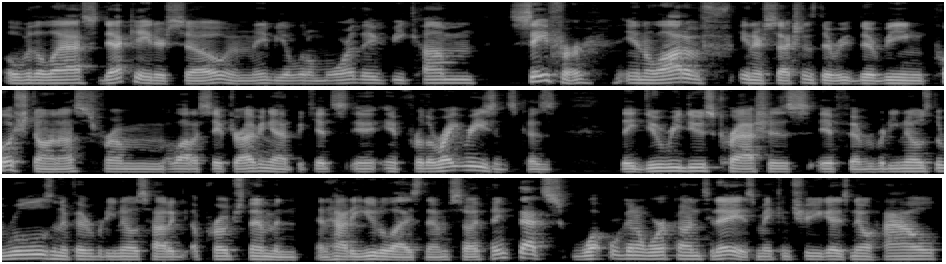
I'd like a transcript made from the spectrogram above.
over the last decade or so, and maybe a little more, they've become safer in a lot of intersections. They're, they're being pushed on us from a lot of safe driving advocates for the right reasons, because they do reduce crashes if everybody knows the rules and if everybody knows how to approach them and, and how to utilize them. So I think that's what we're going to work on today is making sure you guys know how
